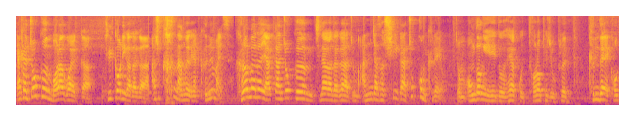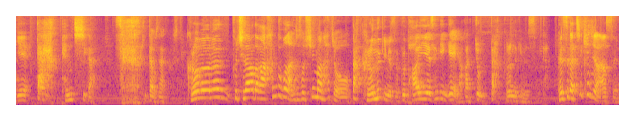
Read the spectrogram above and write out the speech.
약간 조금 뭐라고 할까 길거리 가다가 아주 큰 나무에 그냥 그늘만 있어요. 그러면은 약간 조금 지나가다가 좀 앉아서 쉬기가 조금 그래요. 좀 엉덩이도 해갖고 더럽혀지고 그러니까. 근데 거기에 딱 벤치가 싹 있다고 생각해보세요. 그러면은 그 지나가다가 한두 번 앉아서 쉴만 하죠. 딱 그런 느낌이었어요. 그 바위에 생긴 게 약간 좀 딱 그런 느낌이었습니다. 베스가 찍히진 않았어요.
